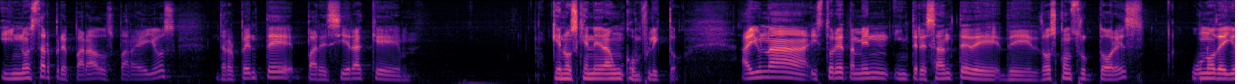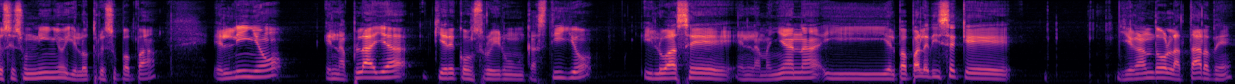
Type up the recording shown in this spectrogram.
y no estar preparados para ellos, de repente pareciera que, que nos genera un conflicto. Hay una historia también interesante de, de dos constructores, uno de ellos es un niño y el otro es su papá, el niño en la playa quiere construir un castillo y lo hace en la mañana y el papá le dice que llegando la tarde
